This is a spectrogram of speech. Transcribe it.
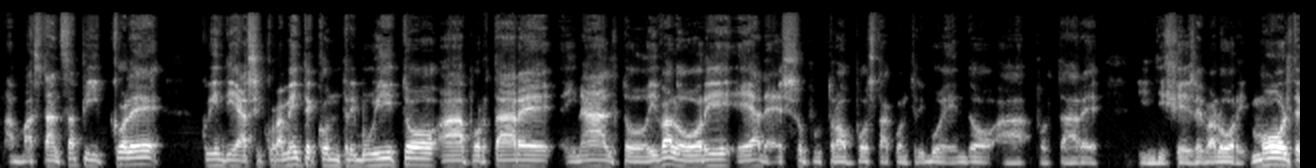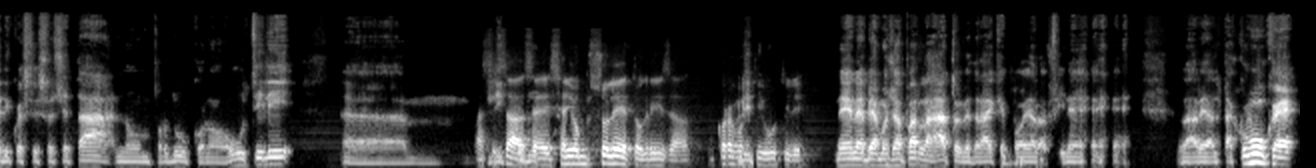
abbastanza piccole quindi ha sicuramente contribuito a portare in alto i valori e adesso purtroppo sta contribuendo a portare in discesa i valori. Molte di queste società non producono utili. Ehm, Ma si sa, sei, sei, obsoleto, Grisa, ancora questi li, utili. Ne, ne abbiamo già parlato e vedrai che poi alla fine la realtà. Comunque,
